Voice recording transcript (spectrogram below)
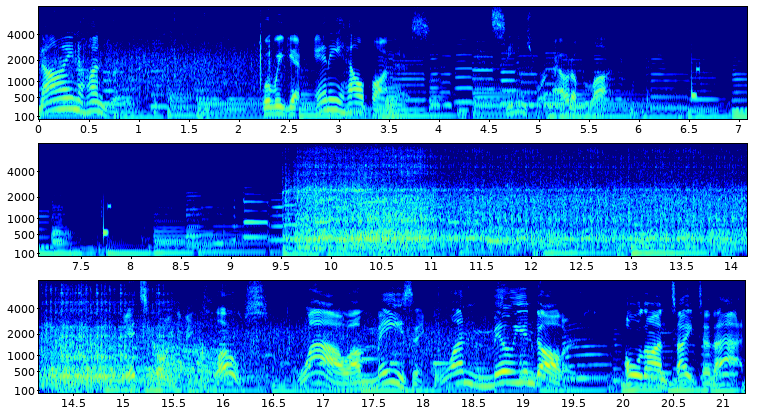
Nine hundred. Will we get any help on this? It seems we're out of luck. It's going to be close. Wow, amazing. $1 million. Hold on tight to that.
